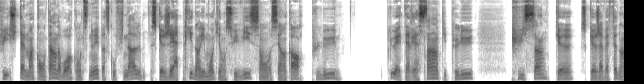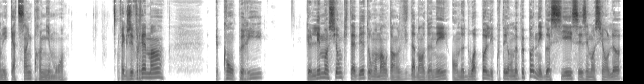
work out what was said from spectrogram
Puis je suis tellement content d'avoir continué parce qu'au final, ce que j'ai appris dans les mois qui ont suivi c'est encore plus, plus intéressant puis plus puissant que ce que j'avais fait dans les 4-5 premiers mois. Fait que j'ai vraiment compris que l'émotion qui t'habite au moment où tu as envie d'abandonner, on ne doit pas l'écouter, on ne peut pas négocier ces émotions-là,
